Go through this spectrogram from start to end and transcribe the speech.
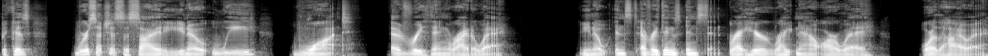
because we're such a society, you know, we want everything right away. You know, inst- everything's instant, right here, right now, our way or the highway.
